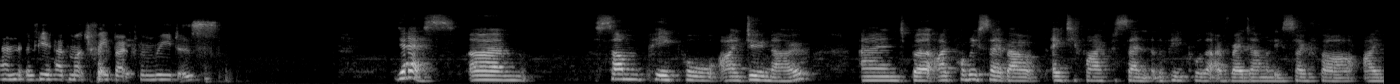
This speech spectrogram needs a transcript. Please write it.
And have you had much feedback from readers? Yes, um, some people I do know, and but I'd probably say about 85% of the people that I've read Amelie so far, I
